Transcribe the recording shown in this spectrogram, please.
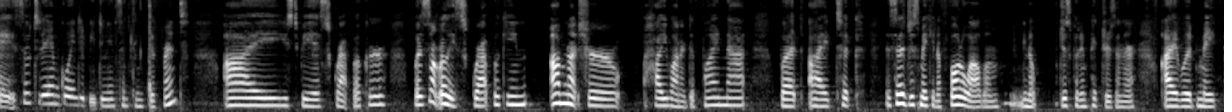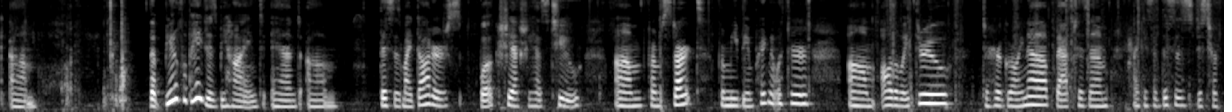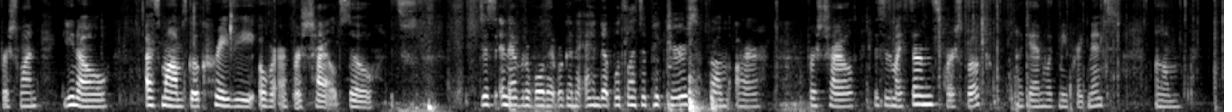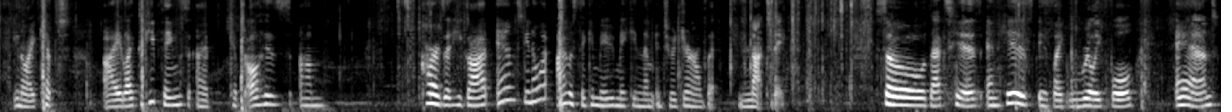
Okay, so today I'm going to be doing something different. I used to be a scrapbooker, but it's not really scrapbooking. I'm not sure how you want to define that, but I took, instead of just making a photo album, you know, just putting pictures in there, I would make um, the beautiful pages behind. And um, this is my daughter's book. She actually has two. Um, from start, from me being pregnant with her, um, all the way through to her growing up, baptism. Like I said, this is just her first one. You know, us moms go crazy over our first child. So it's just inevitable that we're going to end up with lots of pictures from our first child. This is my son's first book. Again, with me pregnant. Um, you know, I kept, I like to keep things. I kept all his um, cards that he got. And you know what? I was thinking maybe making them into a journal, but not today. So that's his. And his is like really full. And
